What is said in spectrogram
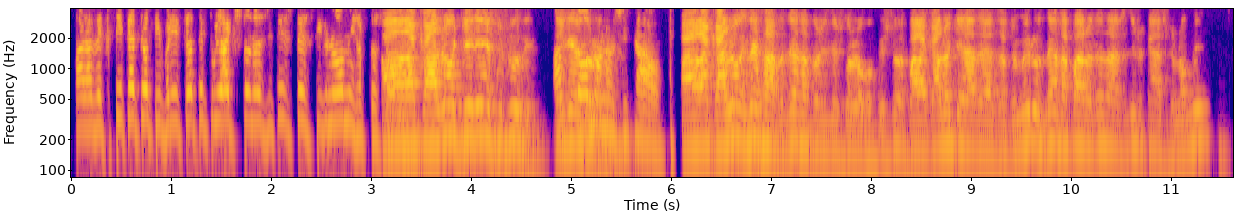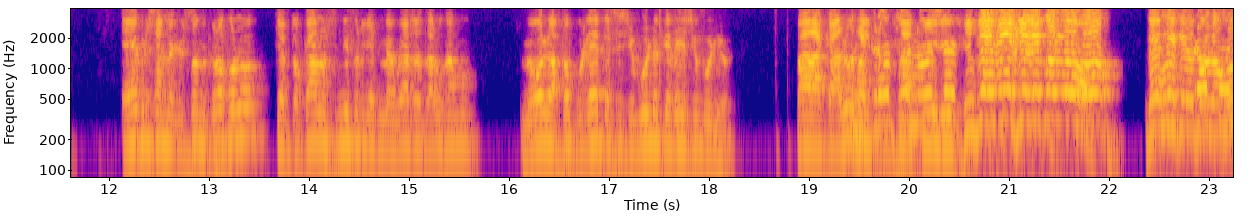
παραδεχτήκατε ότι βρήκατε τουλάχιστον να ζητήσετε συγγνώμη για αυτό το Παρακαλώ κύριε Σουσούδη. Αυτό μόνο ζητάω. Παρακαλώ, δεν θα, δεν θα το ζητήσω το λόγο πίσω. Παρακαλώ κύριε Τζατομίρου, δεν θα πάρω, δεν θα ζητήσω κανένα συγγνώμη. Έβρισα με κλειστό μικρόφωνο και το κάνω συνήθως γιατί με βγάζετε τα ρούχα μου με όλο αυτό που λέτε σε συμβούλιο και δεν είναι συμβούλιο. Παρακαλώ, θα κηρυχθεί. Δεν έχετε το λόγο! Δεν έχετε το λόγο.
